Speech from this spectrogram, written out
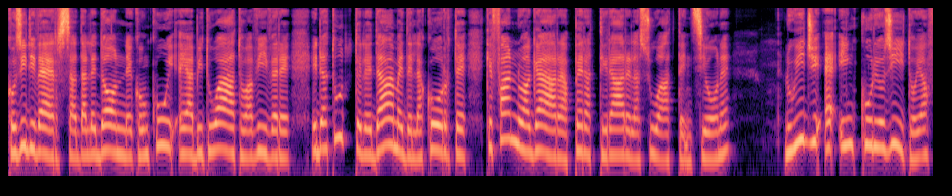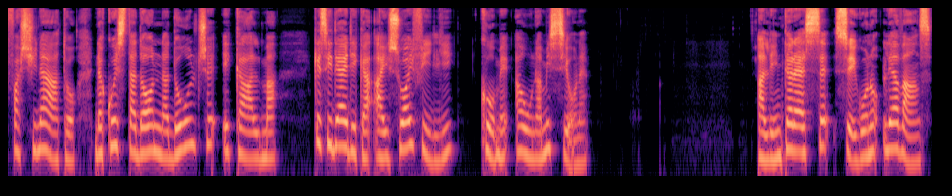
così diversa dalle donne con cui è abituato a vivere e da tutte le dame della corte che fanno a gara per attirare la sua attenzione, Luigi è incuriosito e affascinato da questa donna dolce e calma che si dedica ai suoi figli come a una missione. All'interesse seguono le avance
